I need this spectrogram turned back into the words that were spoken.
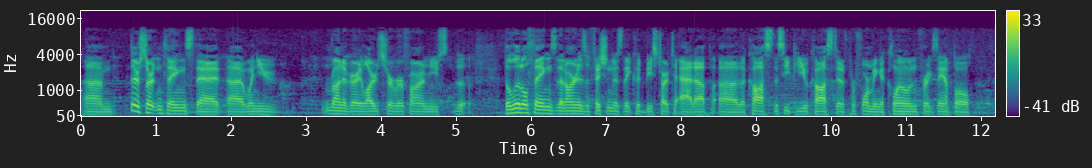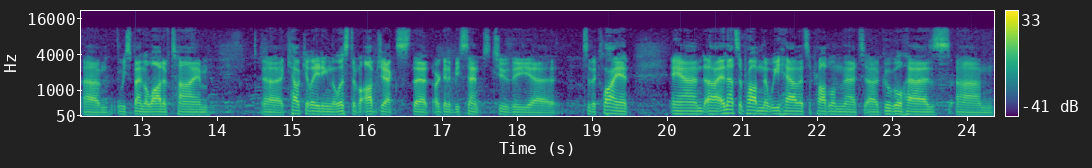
um, there are certain things that when you run a very large server farm, you, the, the little things that aren't as efficient as they could be start to add up. Uh, the cost, the CPU cost of performing a clone, for example, um, we spend a lot of time uh, calculating the list of objects that are going to be sent to the uh, to the client, and uh, and that's a problem that we have. It's a problem that uh, Google has. Um,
